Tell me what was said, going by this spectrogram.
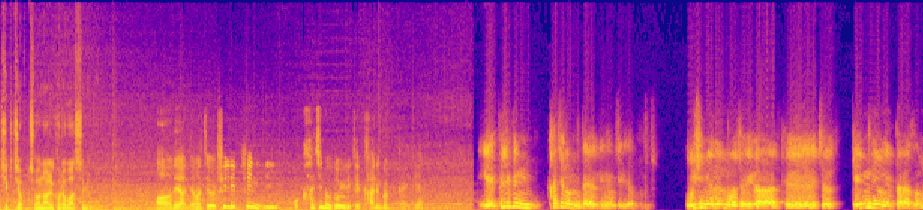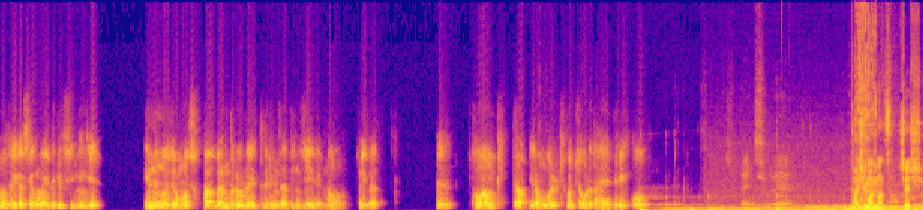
직접 전화를 걸어봤습니다. 아, 네, 안녕하세요. 필리핀 이- 뭐 카지노도 이렇게 가는 겁니까, 이게? 예, 필리핀 카지노입니다, 여기는 지금. 오시면은 뭐 저희가 그, 저, 게임 내용에 따라서 뭐 저희가 제공해 드릴 수 있는 게 있는 거죠. 뭐 숙박을 무료로 해드린다든지, 뭐 저희가 그 공항 픽드랍 이런 걸 기본적으로 다 해드리고. 다시 만난 석재 씨.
